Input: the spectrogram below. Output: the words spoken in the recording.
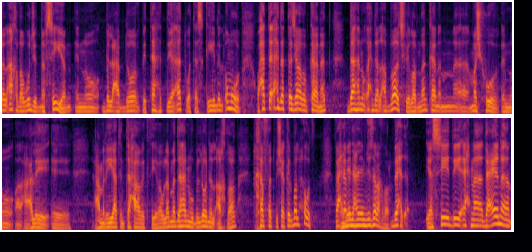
الأخضر وجد نفسيا إنه بيلعب دور بتهدئة وتسكين الأمور. وحتى إحدى التجارب كانت دهنوا إحدى الأبراج في لندن كان مشهور إنه عليه عمليات انتحار كثيرة. ولما دهنوا باللون الأخضر خفت بشكل ملحوظ. فإحنا يعني ندهن الجزء الاخضر. يا سيدي إحنا دعينا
